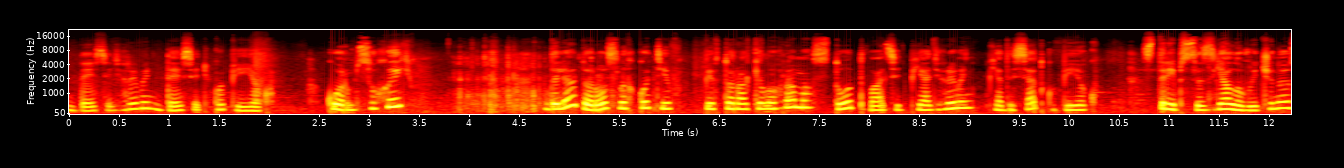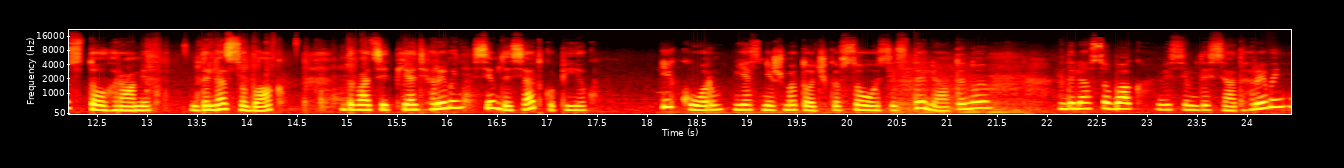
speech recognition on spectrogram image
10 гривень 10 копійок. Корм сухий для дорослих котів 1,5 кг 125 гривень 50 копійок. Стріпси з яловичиною 100 грамів для собак 25 гривень 70 копійок. І корм, м'ясні шматочки в соусі з телятиною для собак 80 гривень,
